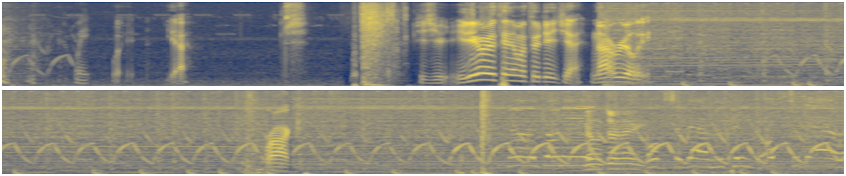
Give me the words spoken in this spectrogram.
Wait. Wait. Yeah. Did you? You didn't really think that went through, did ya? Not really. Rock. No, Johnny! No, Johnny. Officer down, repeat, officer down!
